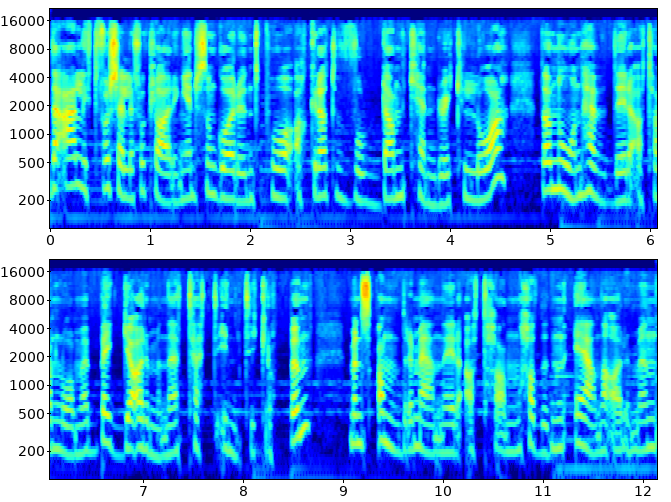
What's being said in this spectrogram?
Det er litt forskjellige forklaringer som går rundt på akkurat hvordan Kendrick lå, da noen hevder at han lå med begge armene tett inntil kroppen, mens andre mener at han hadde den ene armen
